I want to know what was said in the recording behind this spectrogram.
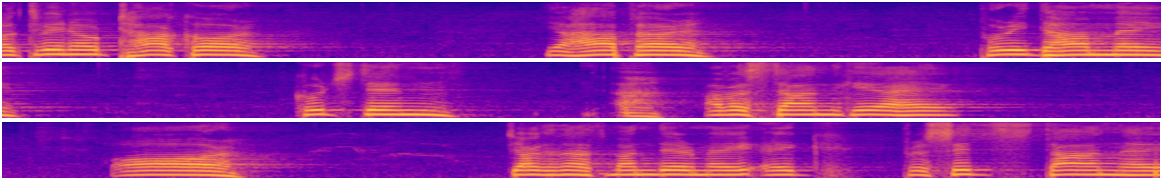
भक्ति विनोद ठाकुर यहाँ पर पूरी धाम में कुछ दिन अवस्थान किया है और जगन्नाथ मंदिर में एक प्रसिद्ध स्थान है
